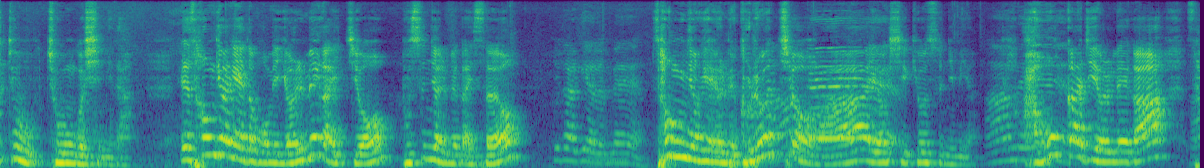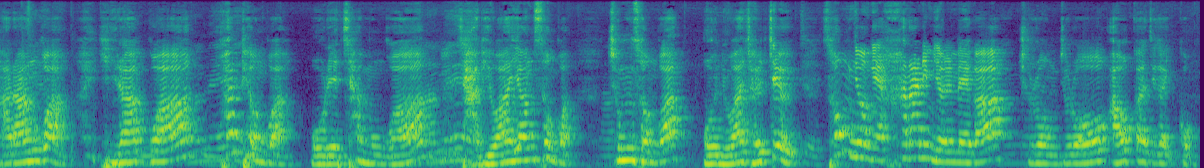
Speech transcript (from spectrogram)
아주 좋은 것입니다. 성경에도 보면 열매가 있죠. 무슨 열매가 있어요? 성령의 열매. 그렇죠. 아멘. 아, 역시 교수님이야. 아멘. 아홉 가지 열매가 사랑과 희락과 아멘. 화평과 오래 참음과. 자비와 양성과 중성과 온유와 절제 성령의 하나님 열매가 주렁주렁 아홉 가지가 있고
